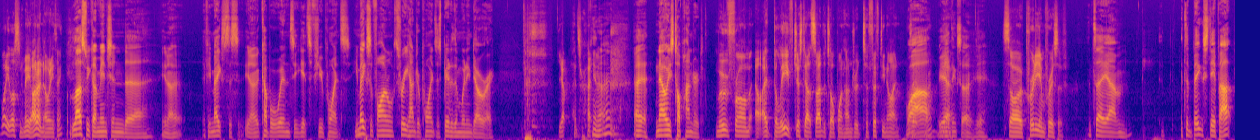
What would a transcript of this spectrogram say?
what do you listen to me I don't know anything Last week I mentioned, uh, you know, if he makes this, you know, a couple of wins, he gets a few points. He makes the final, 300 points. It's better than winning Delray. yep that's right You know, uh, now he's top 100. moved from I believe just outside the top 100 to 59. Is Wow. right? Yeah, I think so. Yeah, so. Pretty impressive. it's a um, it's a big step up,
